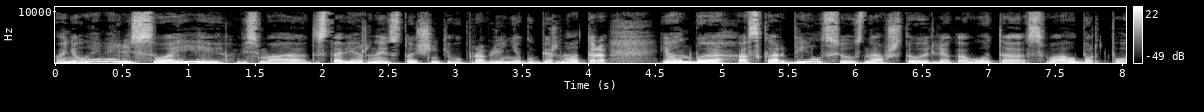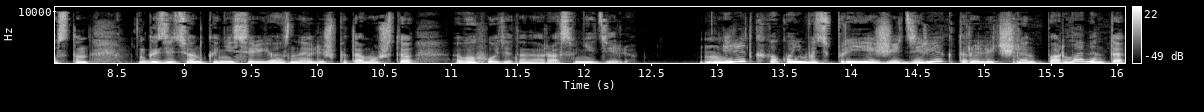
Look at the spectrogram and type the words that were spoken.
У него имелись свои, весьма достоверные источники в управлении губернатора, и он бы оскорбился, узнав, что для кого-то Свалбард Постон газетенка несерьезная лишь потому, что выходит она раз в неделю. Нередко какой-нибудь приезжий директор или член парламента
